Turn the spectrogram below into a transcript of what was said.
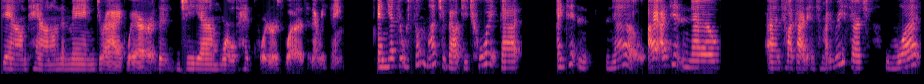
downtown on the main drag where the GM world headquarters was and everything. And yet there was so much about Detroit that I didn't know. I, I didn't know until I got into my research what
